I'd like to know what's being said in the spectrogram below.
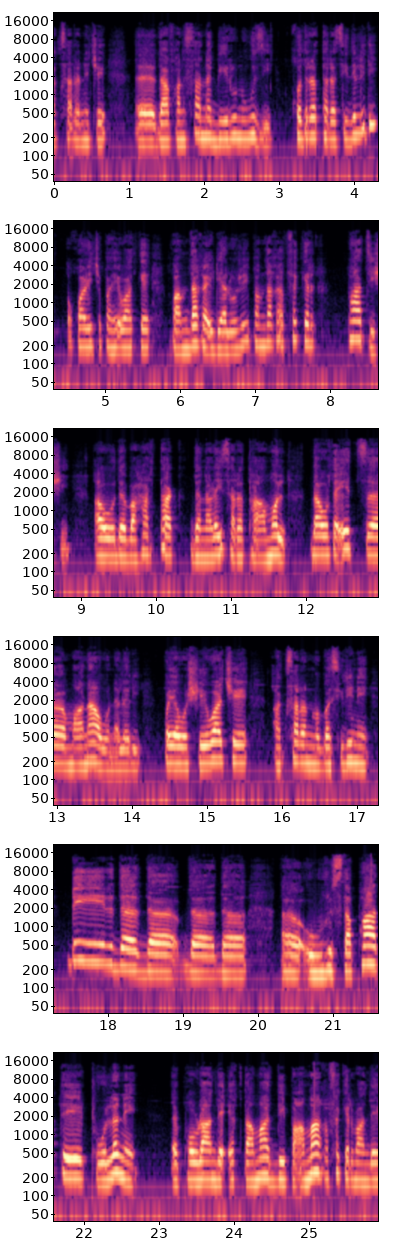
اکثرا چې د افغانستان نه بیرون وځي قدرت ته رسیدلی دي غواړي چې په هیواد کې پامدغه ایدئولوژي پامدغه فکر پاتې شي او د بهر تک د نړۍ سره تعامل دا ورته هیڅ معنا ونه لري په یو شیوا چې اکثرا مبصرین ډیر د د د د ورسته پاتې ټولنې په وړاندې اقدامات دي په اماغه فکر باندې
